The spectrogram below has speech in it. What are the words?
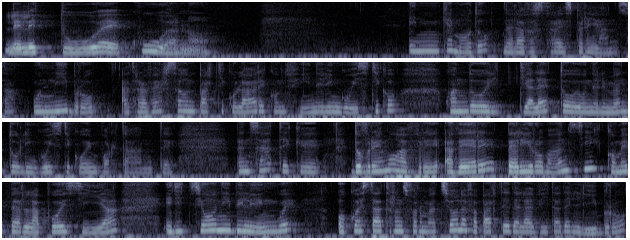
le letture curano. In che modo, nella vostra esperienza, un libro attraversa un particolare confine linguistico quando il dialetto è un elemento linguistico importante? Pensate che dovremmo avre- avere per i romanzi, come per la poesia, edizioni bilingue o questa trasformazione fa parte della vita del libro,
